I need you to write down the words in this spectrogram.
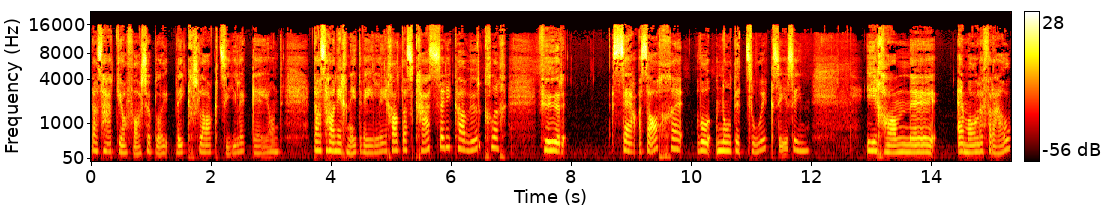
das hat ja fast einen Blickschlag Ziele gegeben. Und das habe ich nicht wollen. Ich hatte das Kessel wirklich für Sachen, die noch dazu sind. Ich hatte äh, einmal eine Frau,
